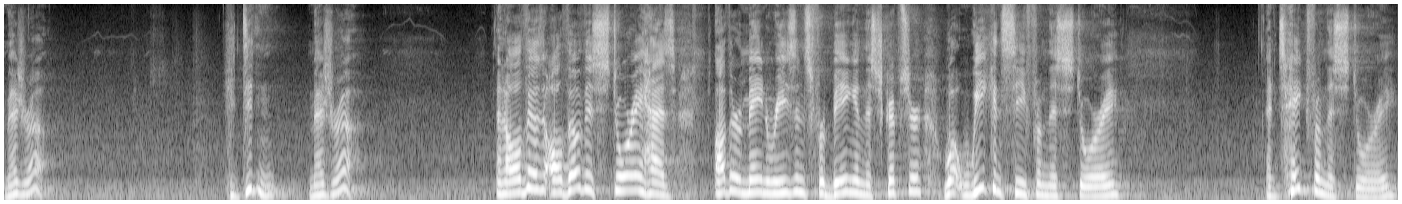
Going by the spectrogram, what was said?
measure up. He didn't measure up. And although, although this story has other main reasons for being in the scripture, what we can see from this story and take from this story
